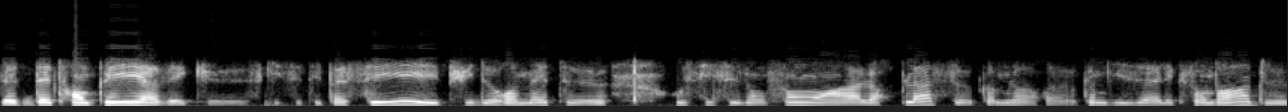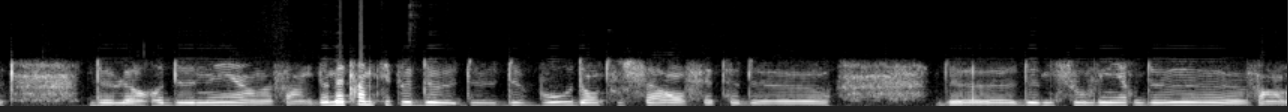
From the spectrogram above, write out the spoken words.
d'être en paix avec euh, ce qui s'était passé et puis de remettre euh, aussi ces enfants à leur place comme leur euh, comme disait Alexandra de de leur redonner enfin de mettre un petit peu de, de, beau dans tout ça en fait de de, de me souvenir d'eux. Enfin,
